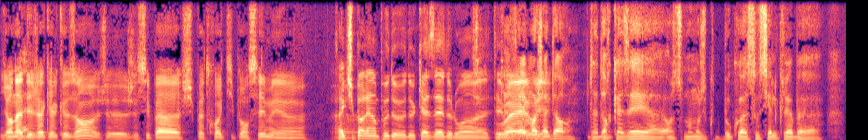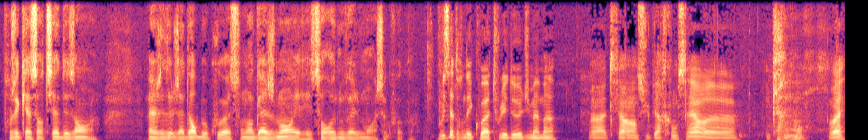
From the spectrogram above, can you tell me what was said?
Il y en a Ouais. déjà quelques-uns. Je, je sais pas, je sais pas trop à qui penser, mais. euh, C'est vrai que tu parlais un peu de, de Kazay de loin, Théo. Ouais, moi oui. j'adore, j'adore Kazay. En ce moment, j'écoute beaucoup à Social Club, projet qui a sorti il y a deux ans. J'ad- j'adore beaucoup euh, son engagement et son renouvellement à chaque fois. Quoi. Vous attendez quoi tous les deux du Mama? Bah, de faire un super concert. euh, puis- Carrément. Ouais.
